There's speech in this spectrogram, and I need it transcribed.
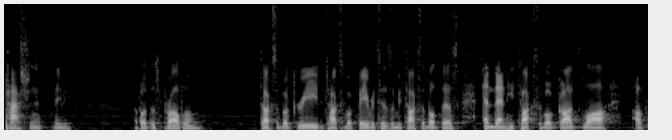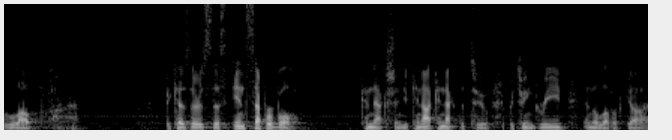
Passionate, maybe, about this problem. He talks about greed, he talks about favoritism, he talks about this, and then he talks about God's law of love. Because there's this inseparable connection. You cannot connect the two between greed and the love of God.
